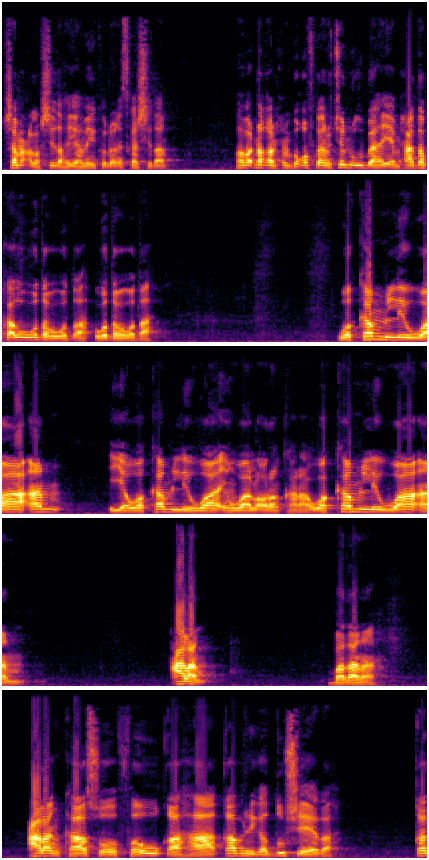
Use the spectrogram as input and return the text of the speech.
shamac la shidahayo hameenkii dhan iska shidaan. Waaba dhaqan xunba qofkaanu jannu u baahan yahay maxaa dabka adugu uga daba wadaa wa kam liwaa-an iyo wa kam liwaa-in waa la odhan karaa. Wa kam liwaa-an calan badana calankaasoo fawqahaa qabriga dusheeda qad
